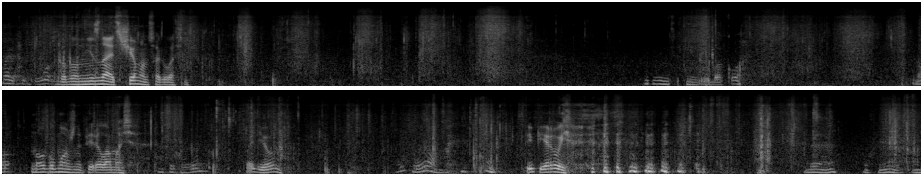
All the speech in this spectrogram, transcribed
надо согласен. Он не знает, с чем он согласен. Не глубоко. Но ногу можно переломать. Ну? Пойдем. Ну, да. Ты первый. Да. Видишь, он.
